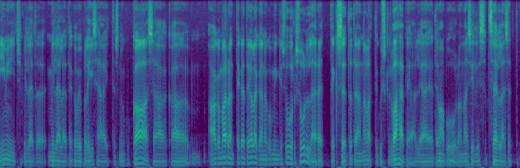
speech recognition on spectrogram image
image, mille ta, millele ta ka võib-olla ise aitas nagu kaasa, aga, aga ma arvan, et ega ta ei ole ka nagu mingi suur suller, et eks see tõde on alati kuskil vahepeal ja, ja tema puhul on asi lihtsalt selles, et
